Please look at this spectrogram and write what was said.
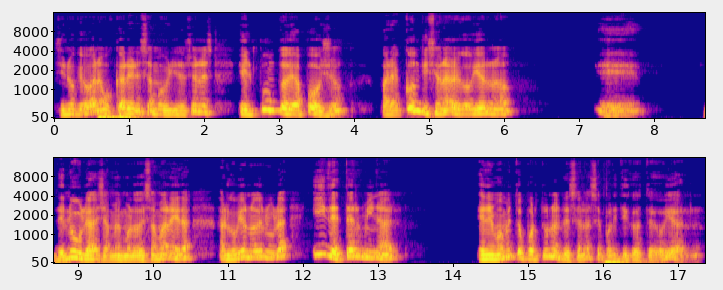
sino que van a buscar en esas movilizaciones el punto de apoyo para condicionar al gobierno eh, de Lula, llamémoslo de esa manera, al gobierno de Lula y determinar en el momento oportuno el desenlace político de este gobierno.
